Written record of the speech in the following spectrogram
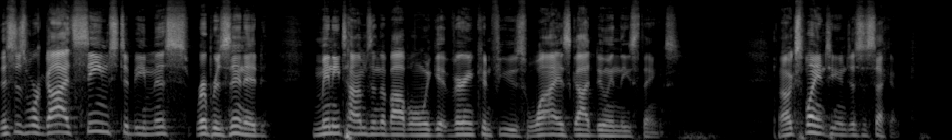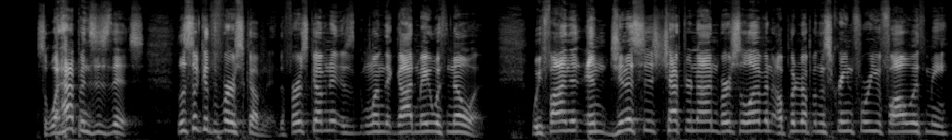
This is where God seems to be misrepresented many times in the Bible, and we get very confused. Why is God doing these things? I'll explain it to you in just a second. So, what happens is this. Let's look at the first covenant. The first covenant is one that God made with Noah. We find it in Genesis chapter 9, verse 11. I'll put it up on the screen for you. Follow with me.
